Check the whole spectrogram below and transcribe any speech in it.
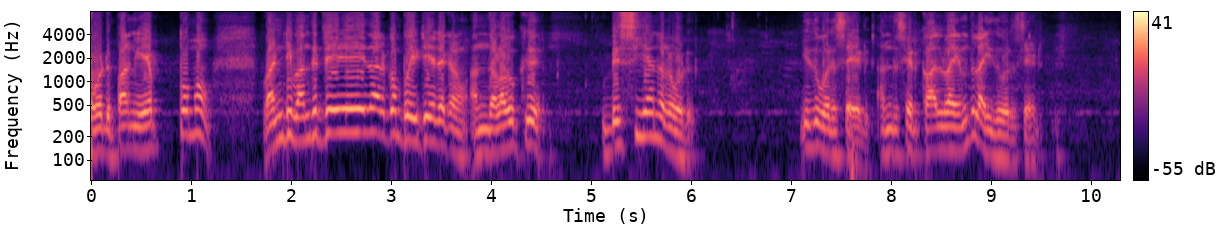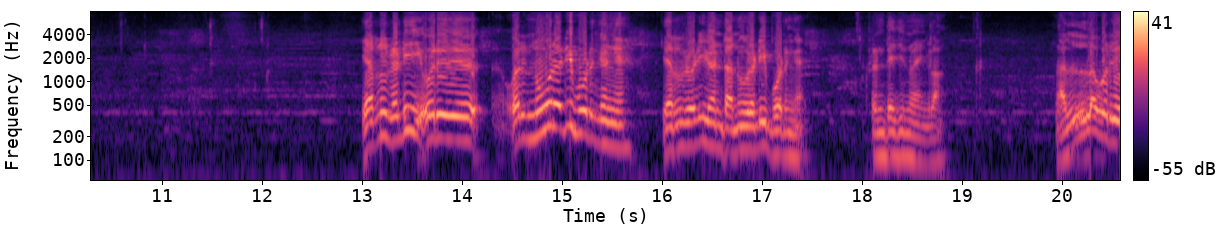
ரோடு பாருங்கள் எப்பவும் வண்டி வந்துட்டே தான் இருக்கும் போயிட்டே தான் அந்த அளவுக்கு பிஸியான ரோடு. இது ஒரு சைடு. அந்த சைடு கால்வாய் வந்து இது ஒரு சைடு. இரநூறு அடி ஒரு ஒரு நூறு அடி போடுங்கங்க. இரநூறு அடி வேண்டாம் நூறு அடி போடுங்க. ஃப்ரண்டேஜின்னு வாங்கிக்கலாம். நல்ல ஒரு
